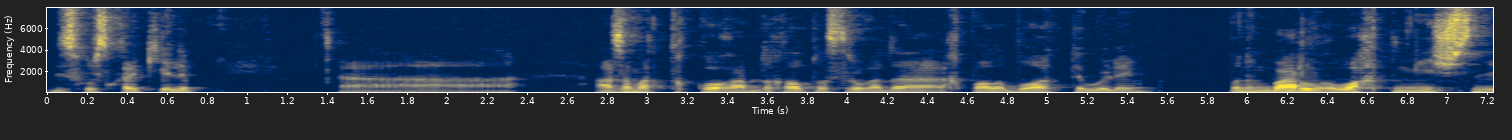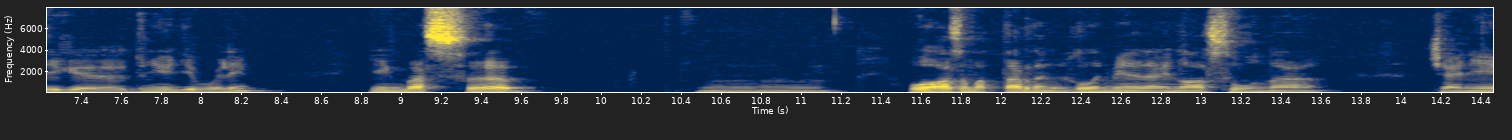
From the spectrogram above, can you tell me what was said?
дискурсқа келіп ә, азаматтық қоғамды қалыптастыруға да ықпалы болады деп ойлаймын. Бұның барлығы уақыттың еншісіндегі дүние деп ойлаймын. Ең бастысы ол азаматтардың ғылыммен айналысуына және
